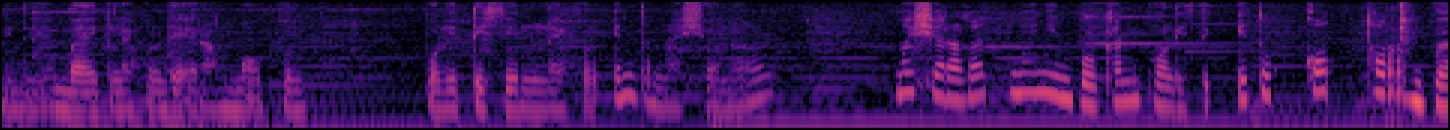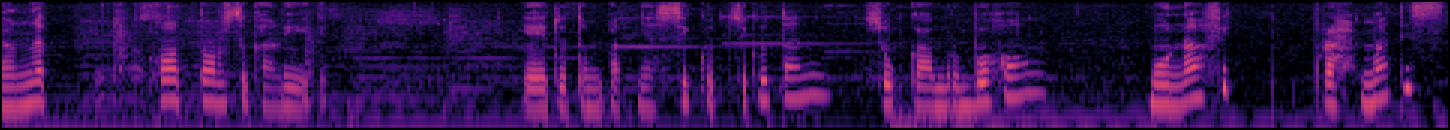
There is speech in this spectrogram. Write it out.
gitu ya baik level daerah maupun politisi level internasional masyarakat menyimpulkan politik itu kotor banget kotor sekali. Yaitu tempatnya sikut-sikutan suka berbohong munafik pragmatis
